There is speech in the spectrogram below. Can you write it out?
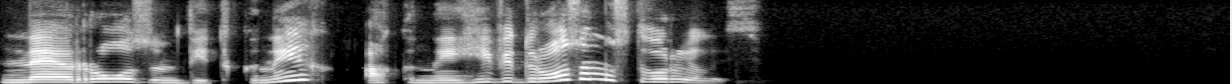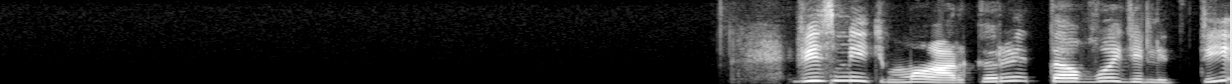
Не розум від книг, а книги від розуму створились. Візьміть маркери та виділіть ті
